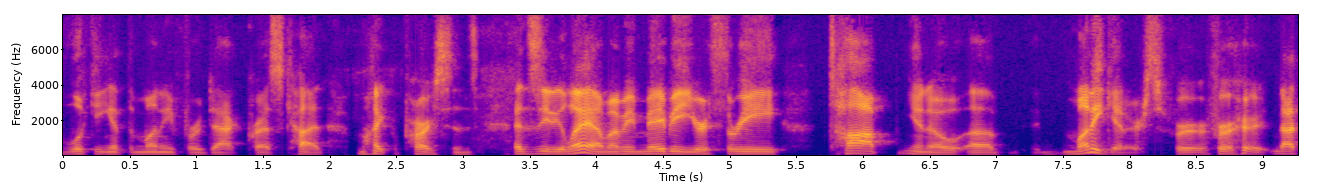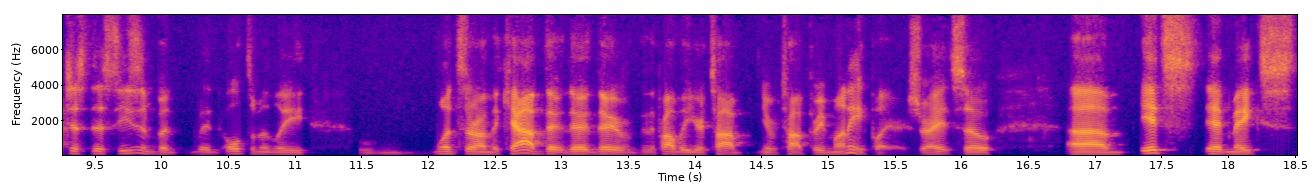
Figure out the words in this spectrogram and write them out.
looking at the money for Dak Prescott, Mike Parsons, and CeeDee Lamb. I mean, maybe your three top, you know, uh, money getters for for not just this season, but but ultimately once they're on the cap, they're, they're, they're probably your top your top three money players, right? So um, it's it makes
